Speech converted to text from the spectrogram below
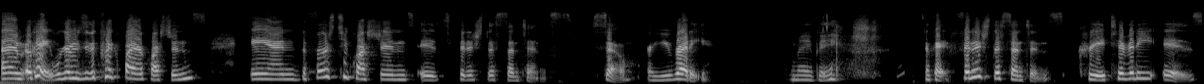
Um, okay, we're going to do the quick fire questions. And the first two questions is finish this sentence. So, are you ready? Maybe. Okay, finish the sentence. Creativity is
